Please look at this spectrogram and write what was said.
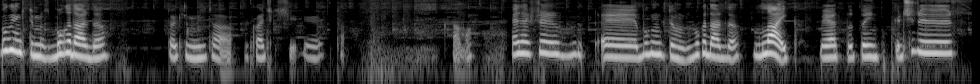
Bugünkü videomuz bu kadardı. Bakayım bir daha birkaç kişi. e, tamam. Evet arkadaşlar e, bugünkü videomuz bu kadardı. Like ve unutmayın. Görüşürüz.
